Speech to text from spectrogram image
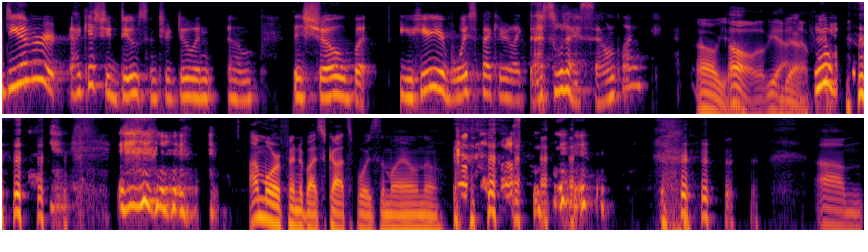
do you ever? I guess you do since you're doing um, this show. But you hear your voice back, and you're like, "That's what I sound like." Oh yeah. Oh yeah, Yeah. I'm more offended by Scott's voice than my own though. um,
